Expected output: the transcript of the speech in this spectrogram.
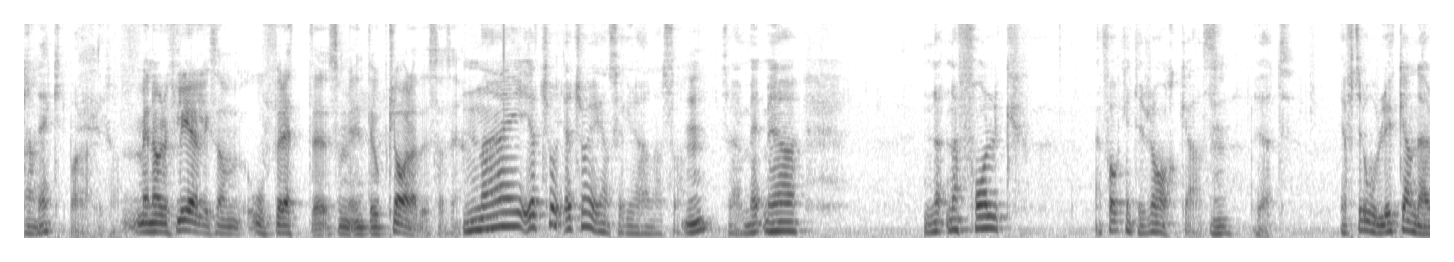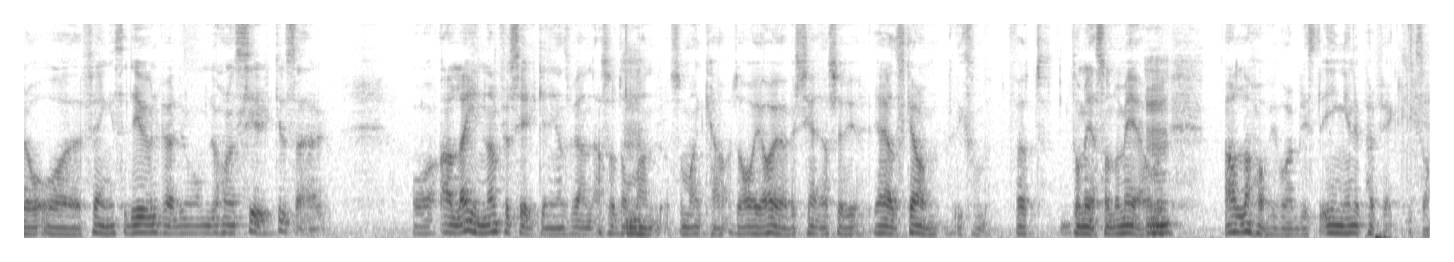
knäckt bara. Liksom. Men har du fler liksom oförrätter som inte är uppklarade så att säga? Nej, jag tror jag, tror jag är ganska grön alltså. Mm. Så men, men jag... När, när folk... När folk inte är raka alltså. Mm. Vet. Efter olyckan där och, och fängelse. Det är ungefär om du har en cirkel så här. Och alla innanför cirkeln är ens vänner. Alltså de Mm. man, som man kan... Ja, jag överkänner... Alltså, jag älskar dem liksom. För att de är som de är. Mm. Alla har vi våra brister. Ingen är perfekt liksom.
